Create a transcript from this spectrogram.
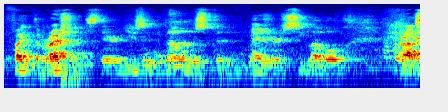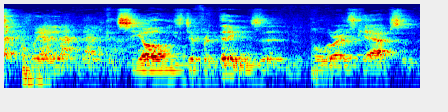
fight the Russians, they're using those to measure sea level across the planet, and you can see all these different things and polar ice caps. And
